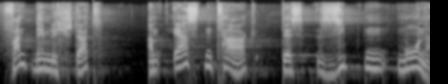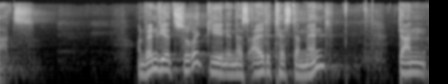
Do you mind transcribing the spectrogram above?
fand nämlich statt am ersten Tag des siebten Monats. Und wenn wir zurückgehen in das Alte Testament, dann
